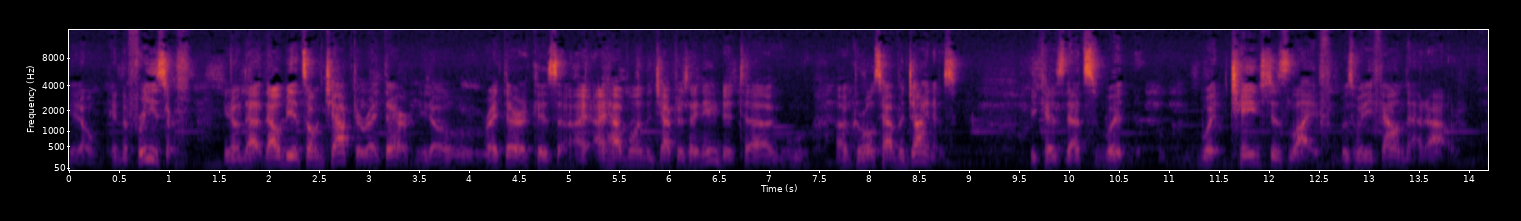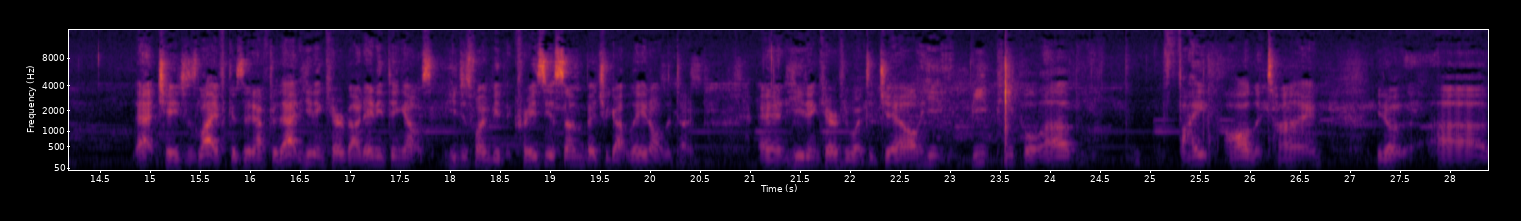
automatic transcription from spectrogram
you know, in the freezer. You know, that, that'll be its own chapter right there, you know, right there, because I, I have one of the chapters I named it, uh, uh, Girls Have Vaginas, because that's what, what changed his life was when he found that out. That changed his life because then after that he didn't care about anything else. He just wanted to be the craziest son of a bitch who got laid all the time. And he didn't care if he went to jail. He beat people up fight all the time. You know uh,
